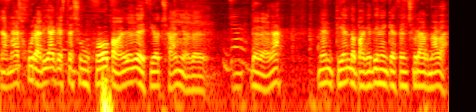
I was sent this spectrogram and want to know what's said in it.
Nada más juraría que este es un juego para mayores de 18 años, de, de verdad. No entiendo para qué tienen que censurar nada.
